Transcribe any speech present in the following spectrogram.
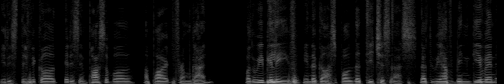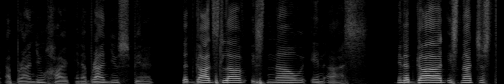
it is difficult, it is impossible apart from God. But we believe in the gospel that teaches us that we have been given a brand new heart and a brand new spirit, that God's love is now in us, and that God is not just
